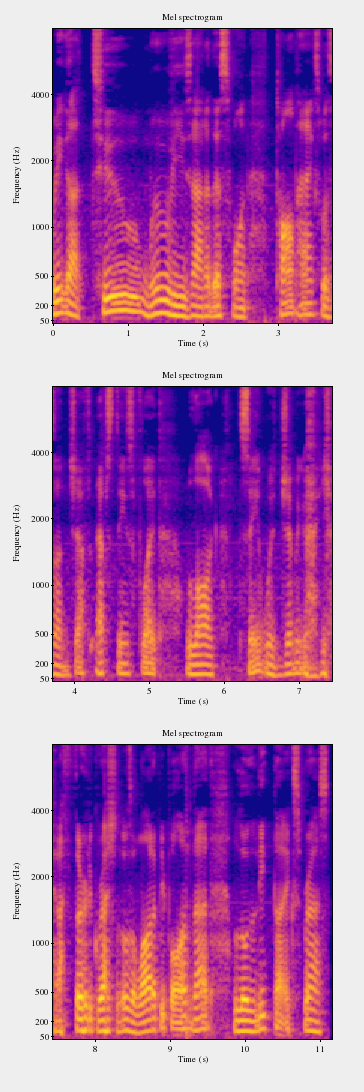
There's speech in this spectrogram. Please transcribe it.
We got two movies out of this one. Tom Hanks was on Jeff Epstein's flight log. Same with Jimmy. yeah, third aggression. There was a lot of people on that. Lolita Express.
